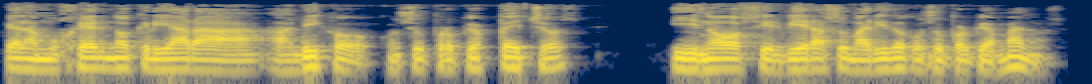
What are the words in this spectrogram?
que la mujer no criara al hijo con sus propios pechos y no sirviera a su marido con sus propias manos.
